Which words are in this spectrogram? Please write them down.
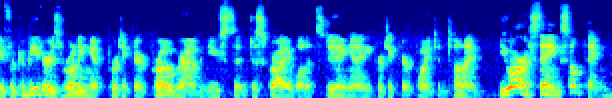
if a computer is running a particular program and you describe what it's doing at any particular point in time, you are saying something,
